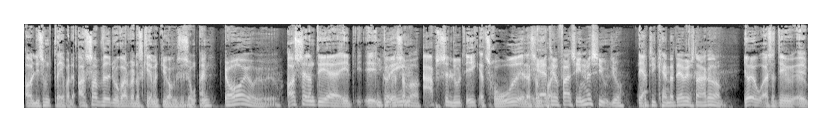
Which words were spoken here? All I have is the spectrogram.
og ligesom dræber det. Og så ved du godt, hvad der sker med dyrorganisationer, ikke? Jo, jo, jo, jo. Også selvom det er et, De et går dyr, som amok. absolut ikke er troet, eller som Ja, på- det er jo faktisk invasivt jo. Ja. Ja. De kanter, det har vi jo snakket om. Jo, jo, altså det er jo, øh,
